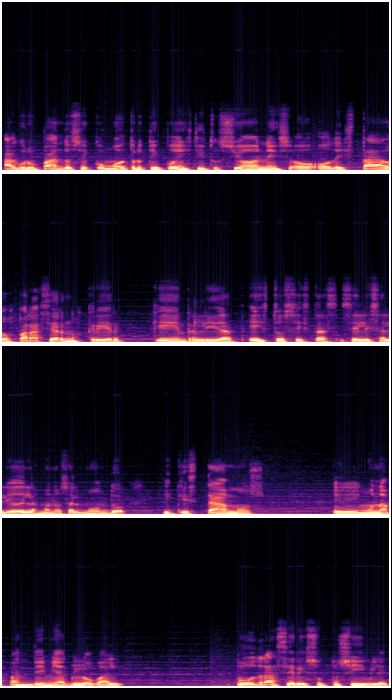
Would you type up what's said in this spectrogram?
agrupándose con otro tipo de instituciones o, de estados para hacernos creer que en realidad esto se, está, se le salió de las manos al mundo y que estamos en una pandemia global. ¿Podrá ser eso posible?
